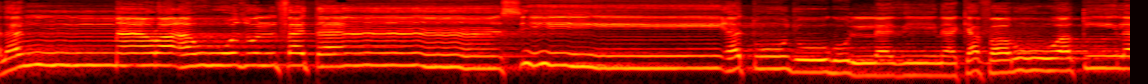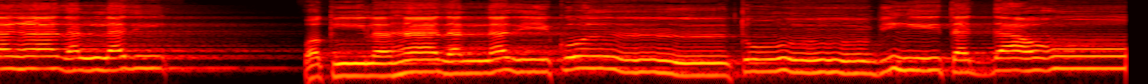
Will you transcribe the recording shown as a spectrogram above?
فلما رأوا زلفة سيئت وجوه الذين كفروا وقيل هذا الذي وقيل هذا الذي كنتم به تدعون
